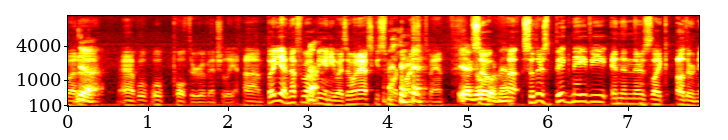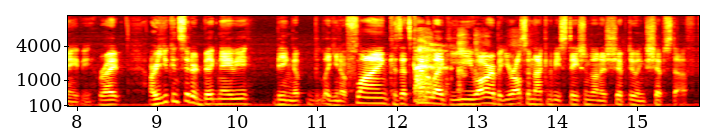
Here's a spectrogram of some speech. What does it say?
But Yeah. uh, uh, we'll, we'll pull through eventually. Um, but yeah, enough about Yeah. me, anyways. I want to ask you some more questions, man. Yeah, go so, for it, man. Uh, so there's big Navy, and then there's like other Navy, right? Are you considered big Navy, being a like you know flying? Because that's kind of like you are, but you're also not going to be stationed on a ship doing ship stuff.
